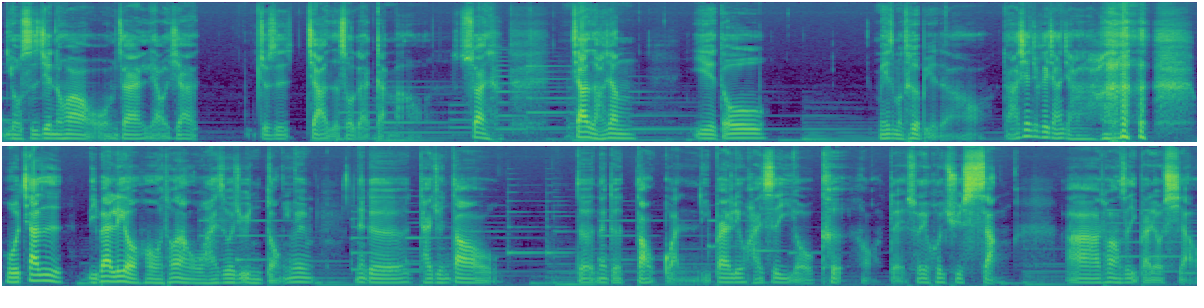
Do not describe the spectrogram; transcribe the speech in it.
有时间的话，我们再聊一下，就是假日的时候在干嘛哦，算 假日好像也都没什么特别的哦，等下现在就可以讲讲了啦。我假日礼拜六哦，通常我还是会去运动，因为那个跆拳道。的那个道馆礼拜六还是有课哦，对，所以会去上。啊。通常是礼拜六下午，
